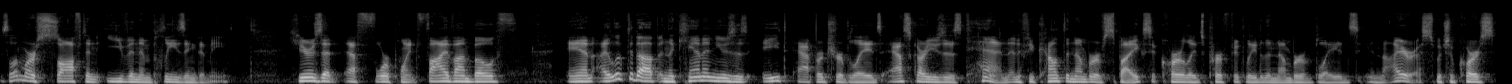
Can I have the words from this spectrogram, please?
is a lot more soft and even and pleasing to me. Here's at f4.5 on both, and I looked it up, and the Canon uses eight aperture blades. Askar uses 10. And if you count the number of spikes, it correlates perfectly to the number of blades in the iris, which of course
